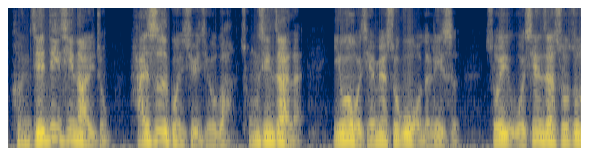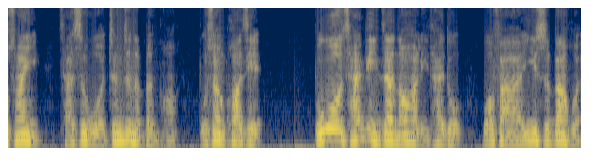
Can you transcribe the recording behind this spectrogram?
很接地气那一种，还是滚雪球吧，重新再来。因为我前面说过我的历史，所以我现在说做餐饮才是我真正的本行，不算跨界。不过产品在脑海里太多，我反而一时半会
